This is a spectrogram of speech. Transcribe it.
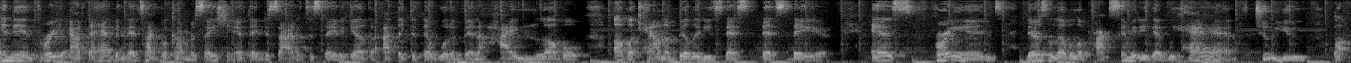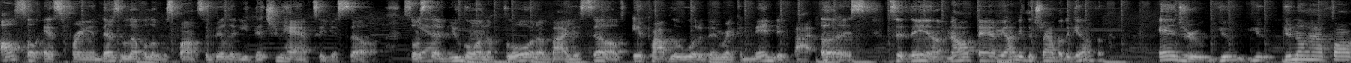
and then three, after having that type of conversation, if they decided to stay together, I think that there would have been a heightened level of accountabilities that's that's there. As friends, there's a level of proximity that we have to you, but also as friend, there's a level of responsibility that you have to yourself. So Yeah. instead of you going to Florida by yourself, it probably would have been recommended by us to them. No, fam, y'all need to travel together. Andrew, you you you know how far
